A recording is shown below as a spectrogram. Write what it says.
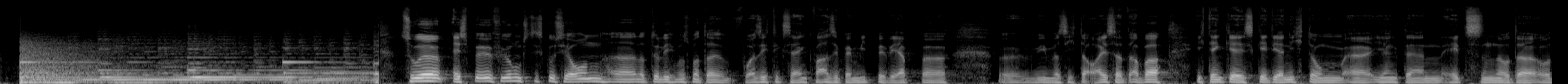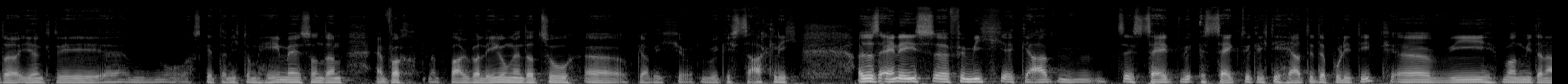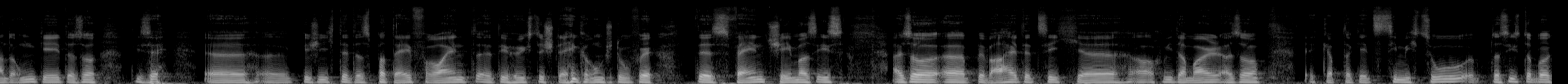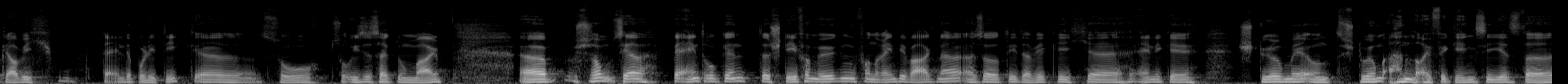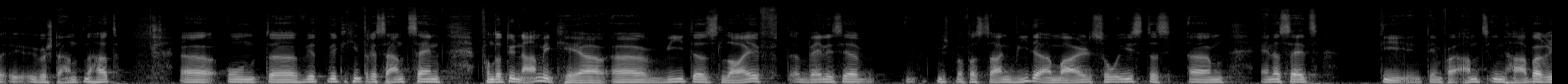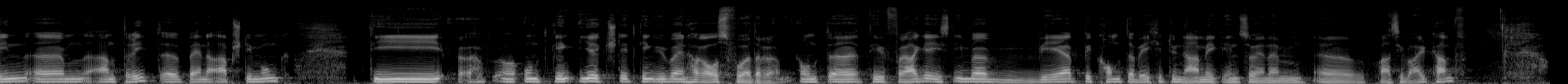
Zur SPÖ-Führungsdiskussion, äh, natürlich muss man da vorsichtig sein, quasi beim Mitbewerb, äh, wie man sich da äußert. Aber ich denke, es geht ja nicht um äh, irgendein Ätzen oder, oder irgendwie, äh, es geht da nicht um Häme, sondern einfach ein paar Überlegungen dazu, äh, glaube ich, wirklich sachlich. Also das eine ist äh, für mich klar, es zeigt, es zeigt wirklich die Härte der Politik, wie man miteinander umgeht. Also diese Geschichte, dass Parteifreund die höchste Steigerungsstufe des Feindschemas ist. Also bewahrheitet sich auch wieder mal. Also ich glaube, da geht es ziemlich zu. Das ist aber, glaube ich, Teil der Politik. so, so ist es halt nun mal. Äh, schon sehr beeindruckend das Stehvermögen von Randy Wagner, also die da wirklich äh, einige Stürme und Sturmanläufe gegen sie jetzt äh, überstanden hat. Äh, und äh, wird wirklich interessant sein von der Dynamik her, äh, wie das läuft, weil es ja, müsste man fast sagen, wieder einmal so ist, dass ähm, einerseits die in dem Fall Amtsinhaberin ähm, antritt bei einer Abstimmung die, äh, und ihr steht gegenüber ein Herausforderer. Und äh, die Frage ist immer, wer bekommt da welche Dynamik in so einem äh, quasi Wahlkampf?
